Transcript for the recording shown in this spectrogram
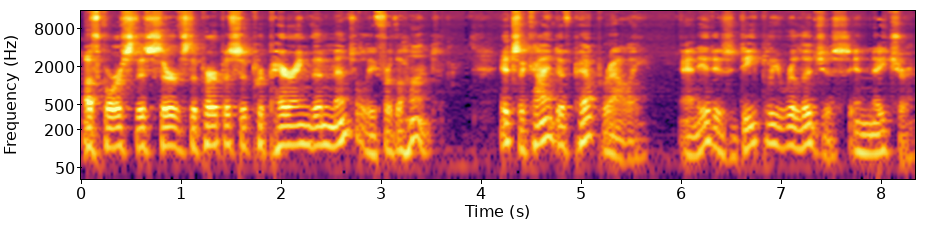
Of course, this serves the purpose of preparing them mentally for the hunt. It's a kind of pep rally, and it is deeply religious in nature.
